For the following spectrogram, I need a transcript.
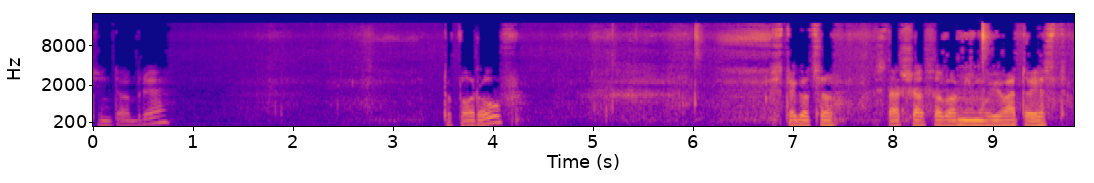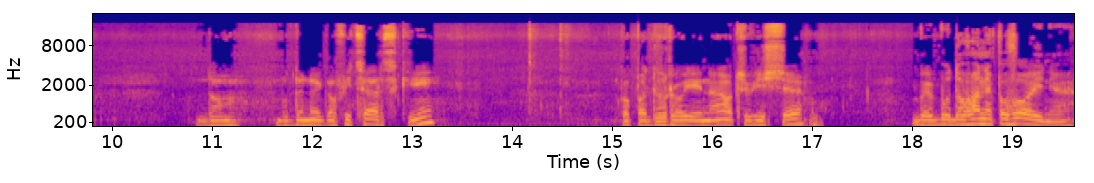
Dzień dobry. Toporów. Tego co starsza osoba mi mówiła, to jest dom, budynek oficerski. Popadł w ruinę oczywiście. Był budowany po wojnie.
